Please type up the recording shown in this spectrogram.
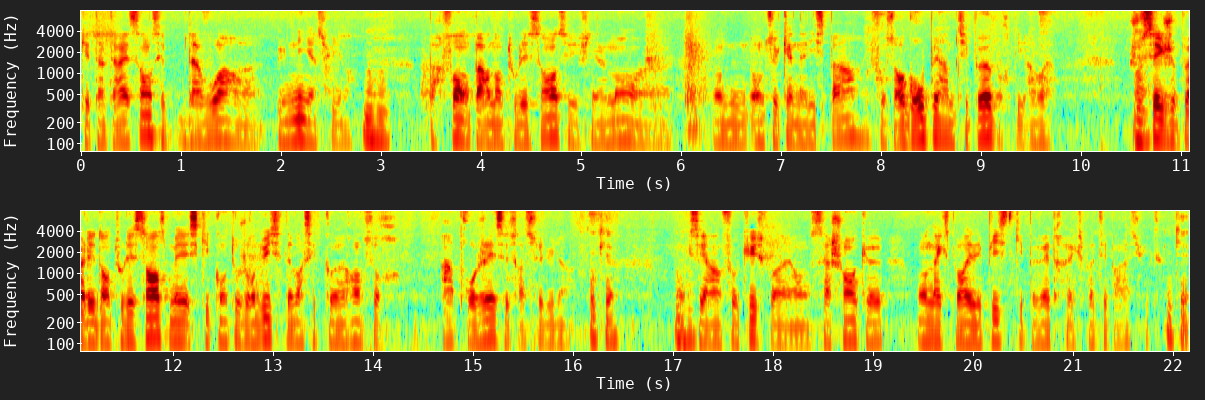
qui est intéressant, c'est d'avoir une ligne à suivre. Mhm. Parfois, on part dans tous les sens et finalement, euh, on, on ne se canalise pas. Il faut se regrouper un petit peu pour dire, ah, voilà, je Ouais. sais que je peux aller dans tous les sens, mais ce qui compte aujourd'hui, c'est d'avoir cette cohérence sur un projet, ce sera celui-là. Ok. Donc Mhm. c'est un focus, quoi, en sachant que on a exploré des pistes qui peuvent être exploitées par la suite. Ok.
